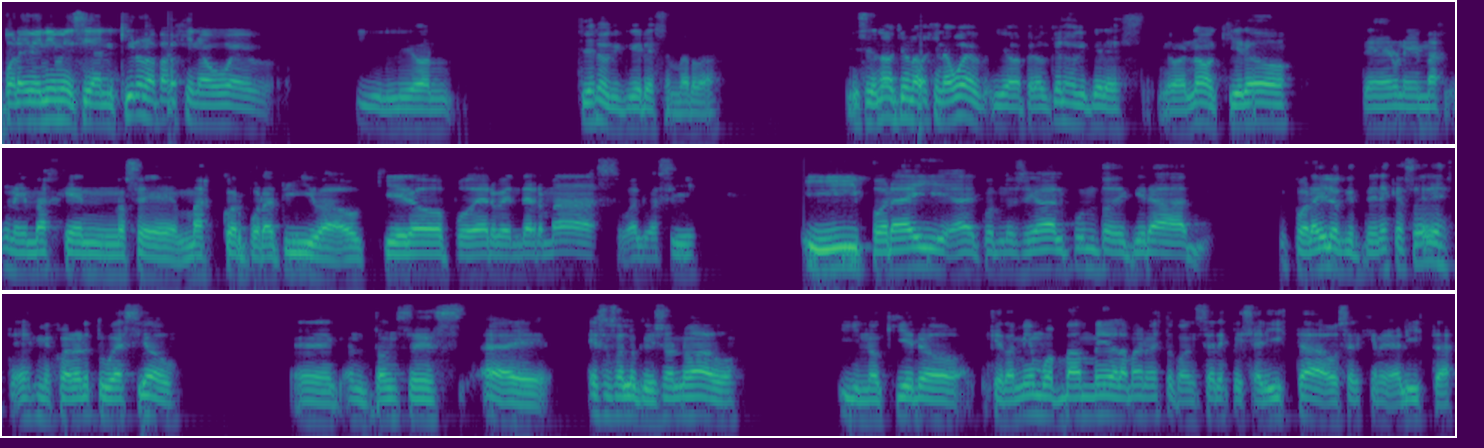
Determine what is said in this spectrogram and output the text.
por ahí venían y me decían, quiero una página web. Y le digo, ¿qué es lo que quieres en verdad? Y dice, no, quiero una página web. Y ¿pero qué es lo que quieres? Digo, no, quiero tener una, imagen, no sé, más corporativa o quiero poder vender más o algo así. Y por ahí, eh, cuando llegaba al punto de que era, por ahí lo que tenés que hacer es, es mejorar tu SEO. Eh, entonces, eh, eso es algo que yo no hago y no quiero, que también va medio de la mano esto con ser especialista o ser generalista.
